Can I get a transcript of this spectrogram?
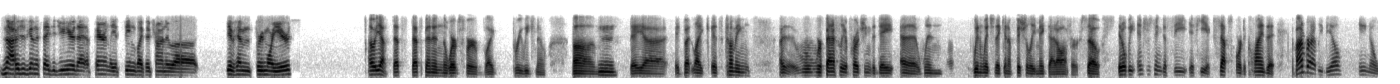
No, I was just gonna say, did you hear that? Apparently, it seems like they're trying to uh give him three more years. Oh yeah, that's that's been in the works for like three weeks now. Um, Mm. They uh, it, but like it's coming. Uh, we're, fastly approaching the date uh, when when which they can officially make that offer. So it'll be interesting to see if he accepts or declines it. If I'm Bradley Beal, ain't no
